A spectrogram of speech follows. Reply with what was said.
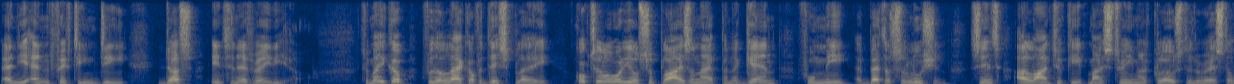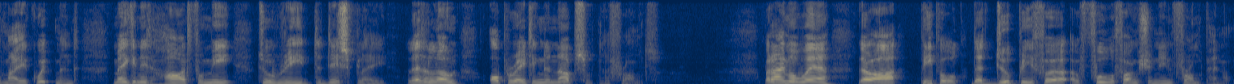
and the N15D does internet radio. To make up for the lack of a display Cocktail Audio supplies an app and again for me a better solution since I like to keep my streamer close to the rest of my equipment making it hard for me to read the display, let alone operating the knobs from the front. But I'm aware there are people that do prefer a full functioning front panel.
